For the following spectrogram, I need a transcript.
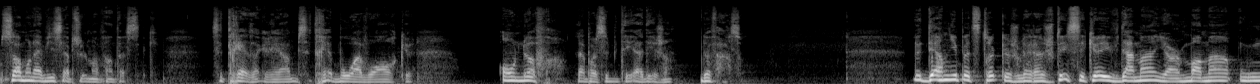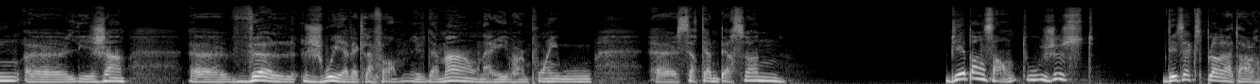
Ça, à mon avis, c'est absolument fantastique. C'est très agréable, c'est très beau à voir que on offre la possibilité à des gens de faire ça. Le dernier petit truc que je voulais rajouter, c'est qu'évidemment, il y a un moment où euh, les gens euh, veulent jouer avec la forme. Évidemment, on arrive à un point où euh, certaines personnes bien pensantes ou juste des explorateurs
